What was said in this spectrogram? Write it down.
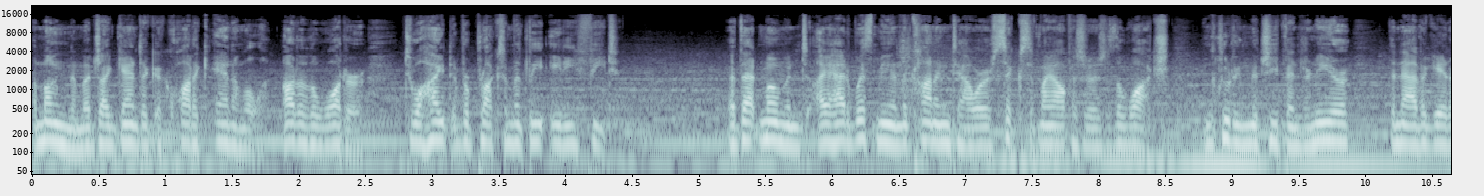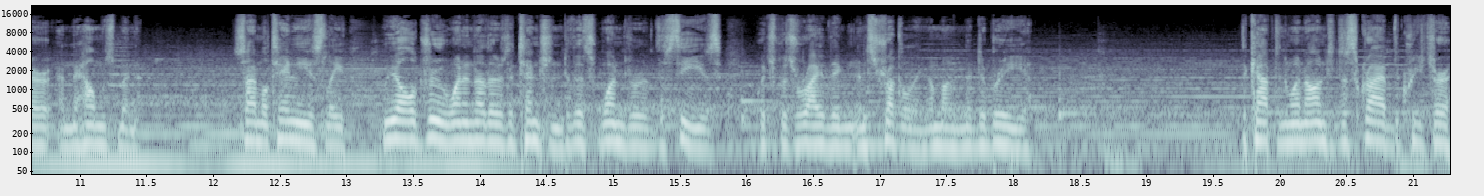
among them a gigantic aquatic animal, out of the water to a height of approximately 80 feet. At that moment, I had with me in the conning tower six of my officers of the watch, including the chief engineer, the navigator, and the helmsman. Simultaneously, we all drew one another's attention to this wonder of the seas, which was writhing and struggling among the debris. The captain went on to describe the creature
